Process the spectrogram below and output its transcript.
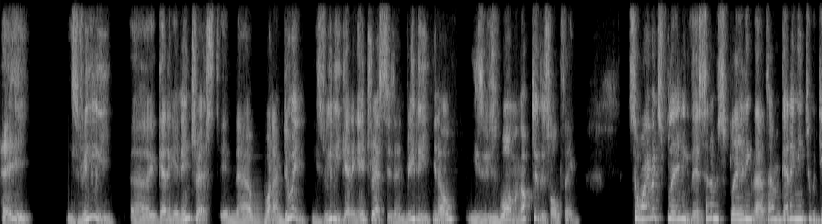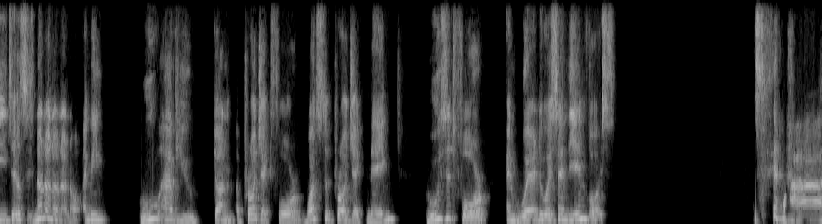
Hey, he's really uh, getting an interest in uh, what I'm doing. He's really getting interested and really, you know, he's, he's warming up to this whole thing. So I'm explaining this and I'm explaining that. I'm getting into details. Says, no, no, no, no, no. I mean, who have you done a project for? What's the project name? Who's it for? And where do I send the invoice? Wow.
